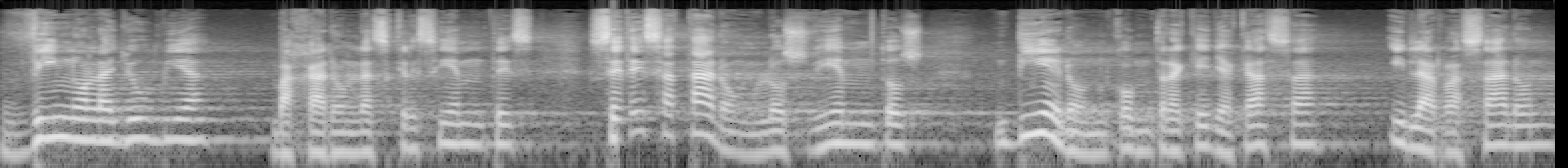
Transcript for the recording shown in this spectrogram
Vino la lluvia, bajaron las crecientes, se desataron los vientos, dieron contra aquella casa y la arrasaron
